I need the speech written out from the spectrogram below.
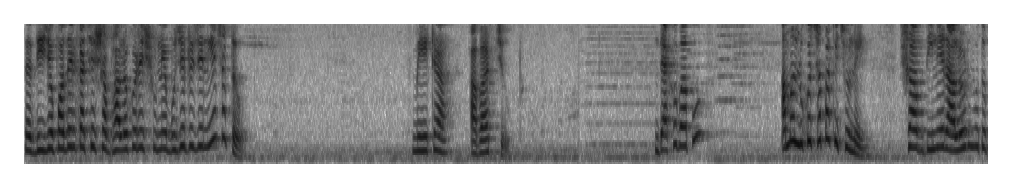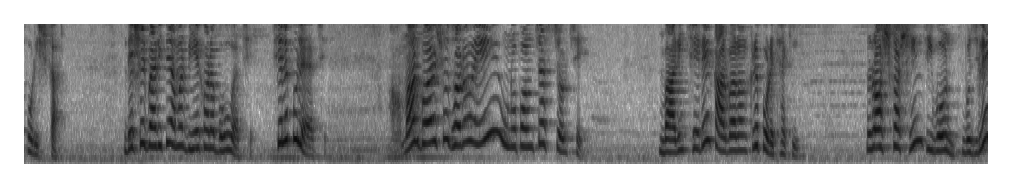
তা দ্বিজপদের কাছে সব ভালো করে শুনে বুঝে টুঝে নিয়েছ তো? মেয়েটা আবার চুপ। দেখো বাপু, আমার লুকোছাপা কিছু নেই। সব দিনের আলোর মতো পরিষ্কার। দেশের বাড়িতে আমার বিয়ে করা বউ আছে, ছেলেপুলে আছে। আমার বয়সও ধরো এই ঊনপঞ্চাশ চলছে। বাড়ি ছেড়ে কারবার আঁকড়ে পড়ে থাকি। রসকসহীন জীবন, বুঝলে?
